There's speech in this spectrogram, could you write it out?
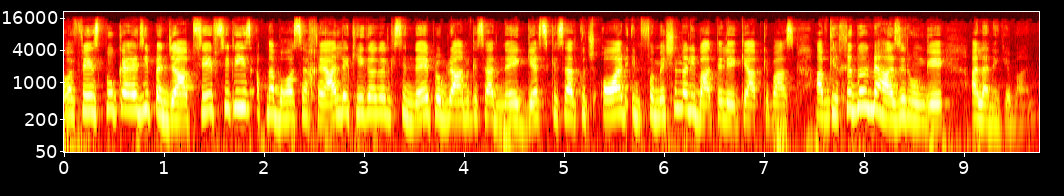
और फेसबुक का है जी पंजाब सेफ़ सिटीज़ अपना बहुत सा ख्याल रखिएगा, अगर किसी नए प्रोग्राम के साथ, नए गेस्ट के साथ कुछ और इन्फॉर्मेशन वाली बातें लेके आपके पास आपकी खिदमत में हाजिर होंगे। ने के बाद।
